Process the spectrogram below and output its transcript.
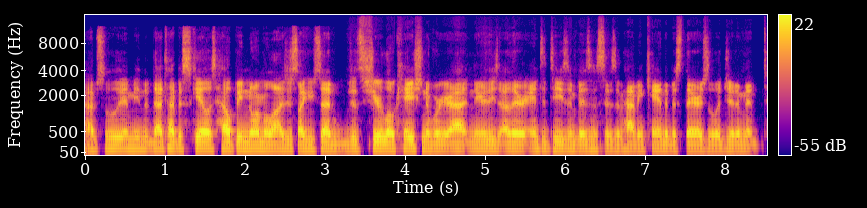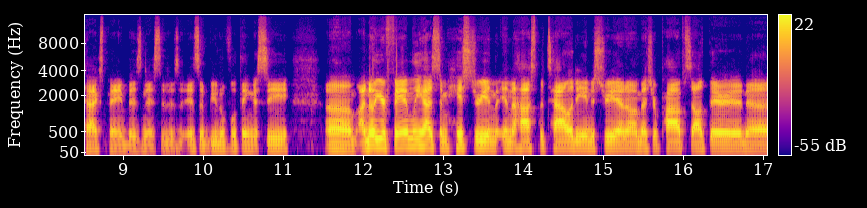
Absolutely. I mean, that type of scale is helping normalize, just like you said, just sheer location of where you're at near these other entities and businesses of having cannabis there as a legitimate tax paying business. It is it's a beautiful thing to see. Um, I know your family has some history in, in the hospitality industry. I know I met your pops out there in uh,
